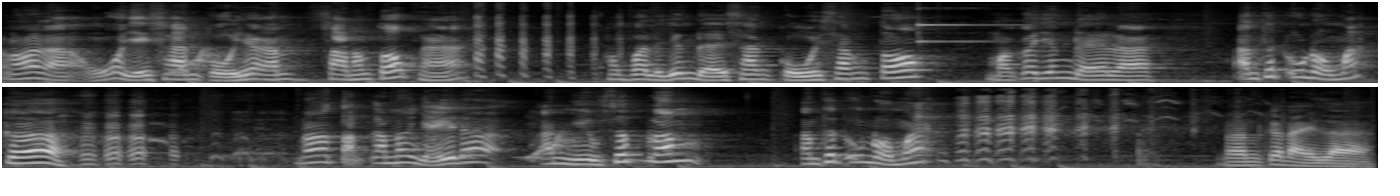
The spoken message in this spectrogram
Nó nói là ủa vậy san cùi hả anh? San không tốt hả? Không phải là vấn đề san cùi san không tốt mà có vấn đề là anh thích uống đồ mắc cơ. Nó tật anh nói vậy đó anh nhiều súp lắm. Anh thích uống đồ mắc nên cái này là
